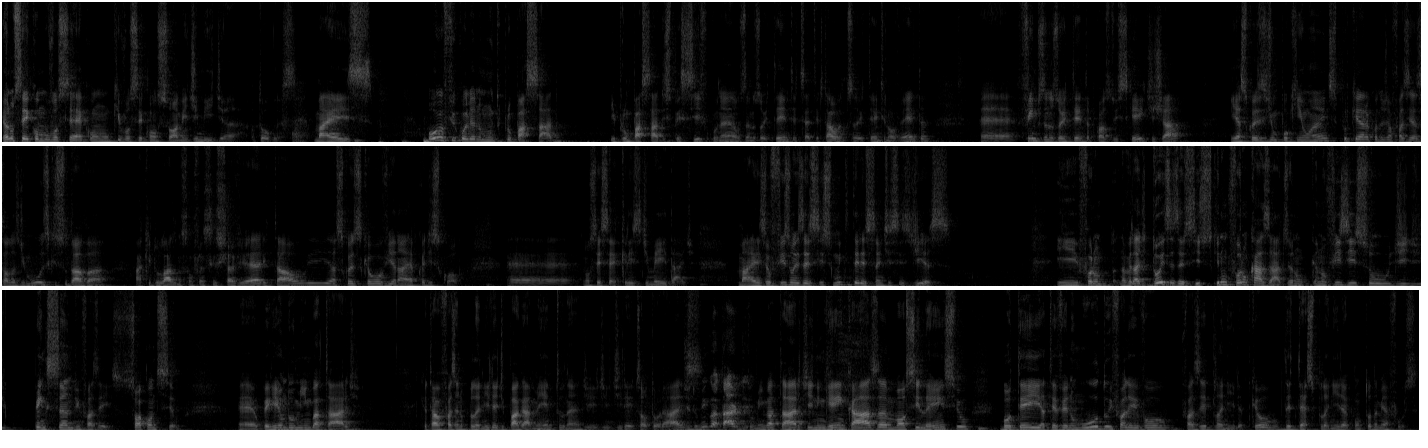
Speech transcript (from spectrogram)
Eu não sei como você é com o que você consome de mídia, Douglas, mas ou eu fico olhando muito pro passado, e para um passado específico, né, os anos 80, etc e tal, anos 80 e 90, é, fim dos anos 80 por causa do skate já, e as coisas de um pouquinho antes, porque era quando eu já fazia as aulas de música, estudava aqui do lado no São Francisco Xavier e tal, e as coisas que eu ouvia na época de escola. É, não sei se é crise de meia-idade, mas eu fiz um exercício muito interessante esses dias. E foram, na verdade, dois exercícios que não foram casados. Eu não, eu não fiz isso de, de- pensando em fazer isso. Só aconteceu. É, eu peguei um domingo à tarde, que eu estava fazendo planilha de pagamento né, de, de direitos autorais. De domingo à tarde? Domingo à tarde, ninguém em casa, maior silêncio. Botei a TV no mudo e falei, vou fazer planilha. Porque eu detesto planilha com toda a minha força.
